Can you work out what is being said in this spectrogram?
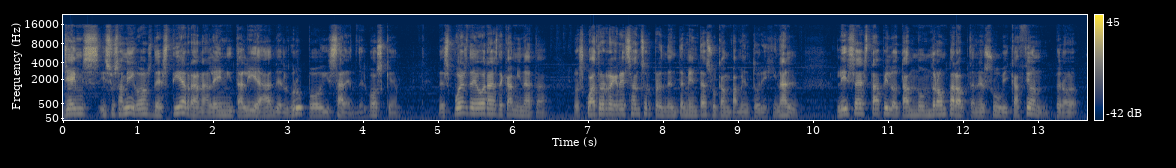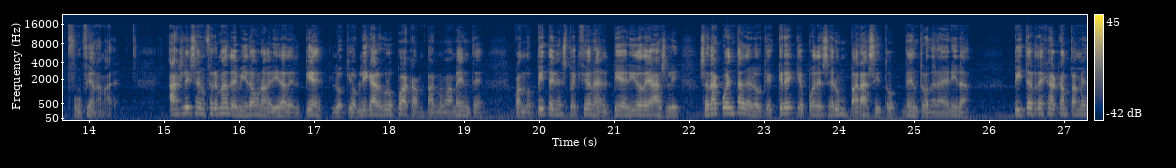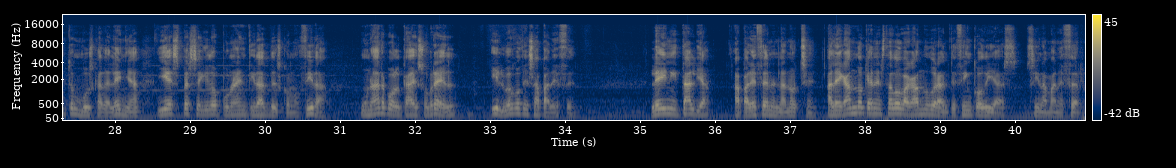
James y sus amigos destierran a Lane y Talia del grupo y salen del bosque. Después de horas de caminata, los cuatro regresan sorprendentemente a su campamento original. Lisa está pilotando un dron para obtener su ubicación, pero funciona mal. Ashley se enferma debido a una herida del pie, lo que obliga al grupo a acampar nuevamente. Cuando Peter inspecciona el pie herido de Ashley, se da cuenta de lo que cree que puede ser un parásito dentro de la herida. Peter deja el campamento en busca de leña y es perseguido por una entidad desconocida. Un árbol cae sobre él y luego desaparece. Lane y Talia aparecen en la noche, alegando que han estado vagando durante cinco días, sin amanecer.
